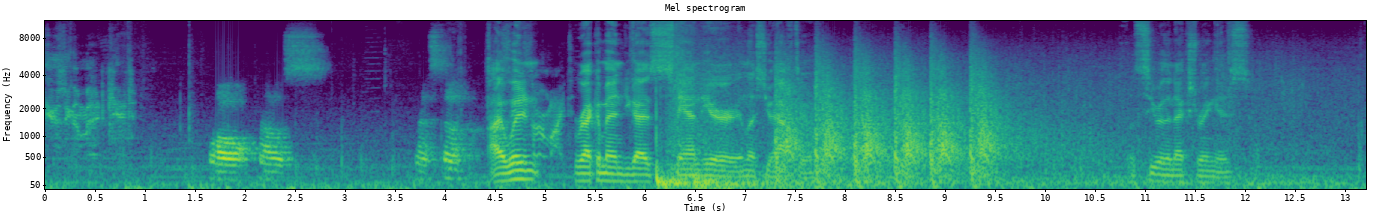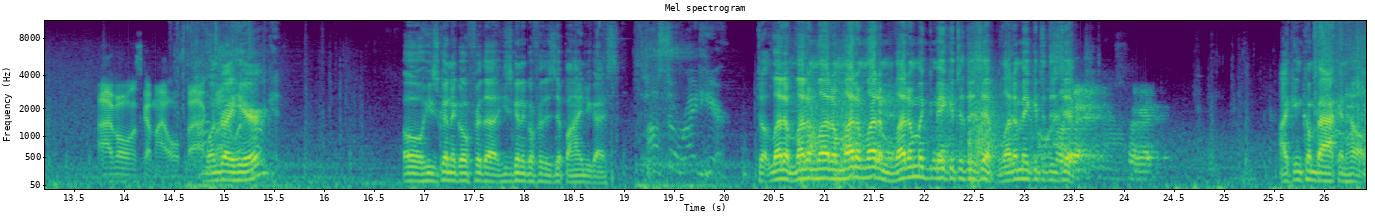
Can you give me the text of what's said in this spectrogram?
Using a med kit. Whoa, that was messed up. I wouldn't recommend you guys stand here unless you have to. Let's see where the next ring is. I've almost got my ult back. One's right here. Target. Oh, he's gonna go for the he's gonna go for the zip behind you guys. Hostile right here. D- Let him, let him, let him, let him, let him, let him make it to the zip. Let him make it to the zip. Okay, okay. I can come back and help.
